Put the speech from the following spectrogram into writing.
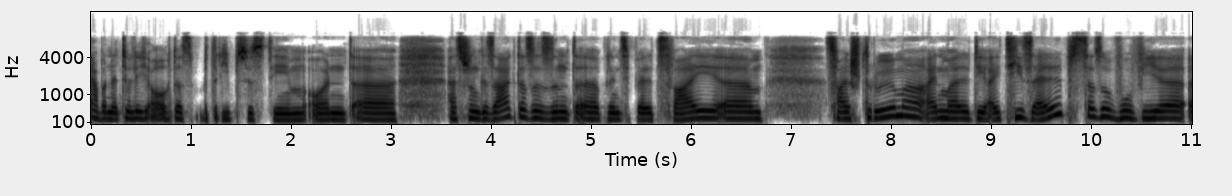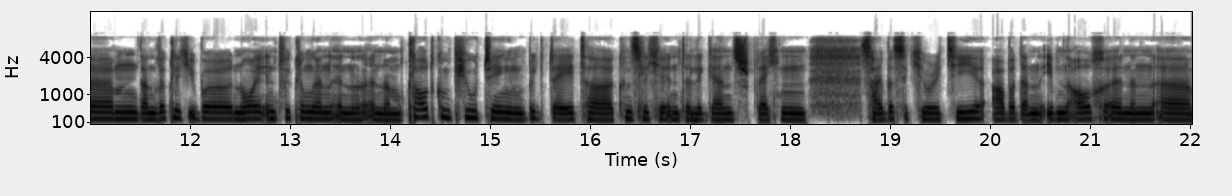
aber natürlich auch das Betriebssystem. Und äh, hast schon gesagt, also es sind äh, prinzipiell zwei, äh, zwei Ströme. Einmal die IT selbst, also wo wir ähm, dann wirklich über Neuentwicklungen in, in einem Cloud Computing, in Big Data, künstliche Intelligenz sprechen, Cybersecurity, aber dann eben auch einen äh,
